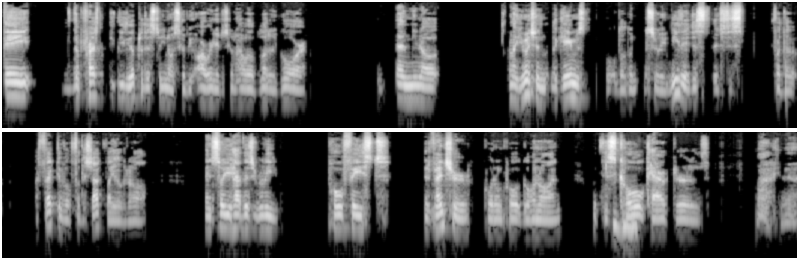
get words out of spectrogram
they the press leading up to this, you know, it's gonna be R rated. It's gonna have all the blood and gore. And you know, like you mentioned, the games although don't necessarily need it, just it's just for the effective for the shock value of it all. And so you have this really po faced adventure, quote unquote, going on with this Mhm. Cole character. ah, yeah.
